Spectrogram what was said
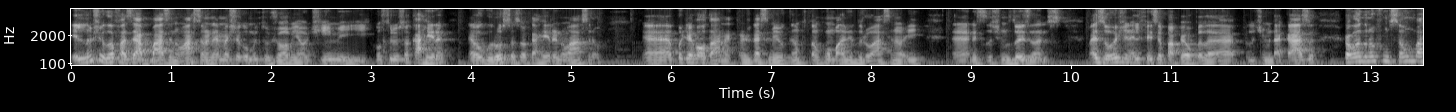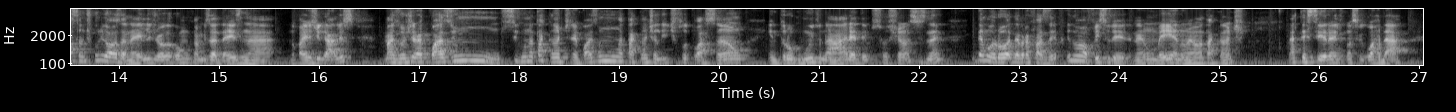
ele não chegou a fazer a base no Arsenal, né? Mas chegou muito jovem ao time e construiu sua carreira, é o grosso da sua carreira no Arsenal é, podia voltar, né? Para ajudar esse meio-campo tão combalido do Arsenal aí é, nesses últimos dois anos. Mas hoje, né, ele fez seu papel pela, pelo time da casa, jogando numa função bastante curiosa, né? Ele joga como camisa 10 na, no país de Gales, mas hoje era quase um segundo atacante, né? Quase um atacante ali de flutuação, entrou muito na área, teve suas chances, né? E demorou até para fazer, porque não é o ofício dele, né? Um meia não é um atacante. Na terceira ele conseguiu guardar.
